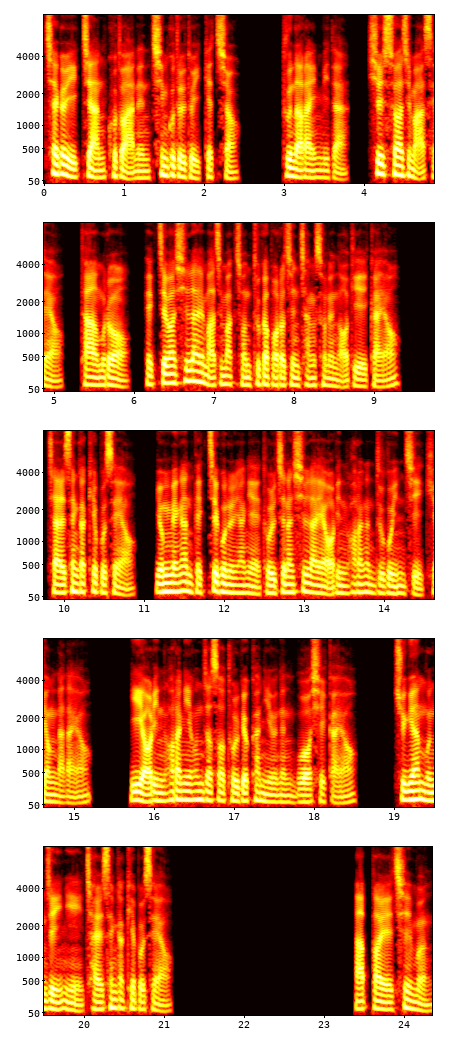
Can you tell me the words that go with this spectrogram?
책을 읽지 않고도 아는 친구들도 있겠죠. 두 나라입니다. 실수하지 마세요. 다음으로 백제와 신라의 마지막 전투가 벌어진 장소는 어디일까요? 잘 생각해 보세요. 용맹한 백제군을 향해 돌진한 신라의 어린 화랑은 누구인지 기억나나요? 이 어린 화랑이 혼자서 돌격한 이유는 무엇일까요? 중요한 문제이니 잘 생각해 보세요. 아빠의 질문.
